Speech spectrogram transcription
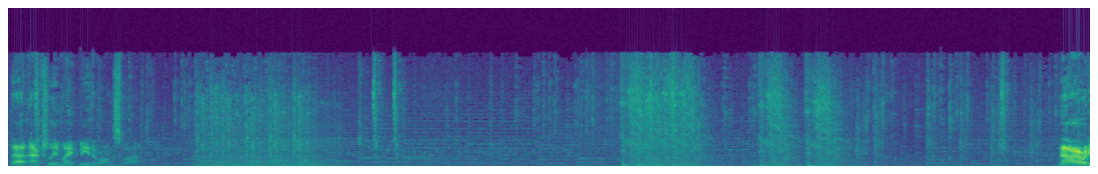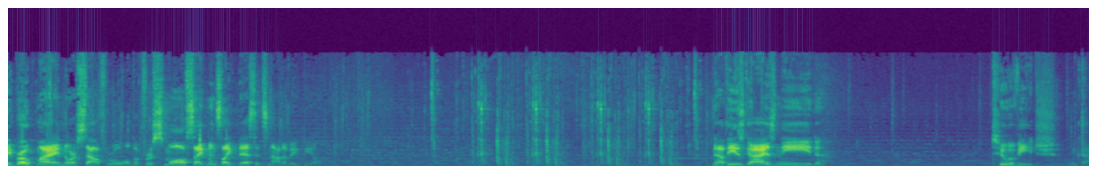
That actually might be the wrong spot. Now, I already broke my north-south rule, but for small segments like this, it's not a big deal. Now, these guys need two of each. Okay.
